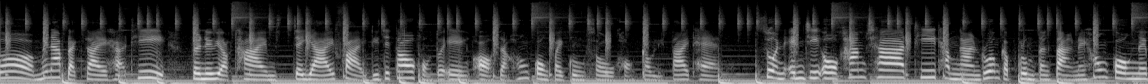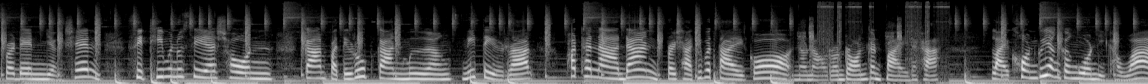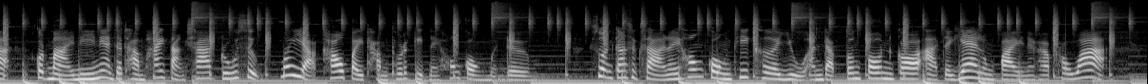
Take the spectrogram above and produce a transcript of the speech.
ก็ไม่น่าแปลกใจค่ะที่ The New York Times จะย้ายฝ่ายดิจิทัลของตัวเองออกจากฮ่องกงไปกรุงโซลของเกาหลีใต้แทน ส่วน NGO ข้ามชาติที่ทำงานร่วมกับกลุ่มต่างๆ ในฮ่องกงในประเด็นอย่างเช่น สิทธิมนุษยชน การปฏิรูปการเมือง นิติรัฐ พัฒนาด้านประชาธิปไตยก็หนาวๆร้อนๆกันไปนะคะ หลายคนก็ยังกังวลอีกค่ะว่ากฎหมายนี้เนี่ยจะทำให้ต่างชาติรู้สึกไม่อยากเข้าไปทำธุรกิจในฮ่องกงเหมือนเดิม ส่วนการศึกษาในฮ่องกงที่เคยอยู่อันดับต้นๆ ก็อาจจะแย่ลงไปนะคะ เพราะว่า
